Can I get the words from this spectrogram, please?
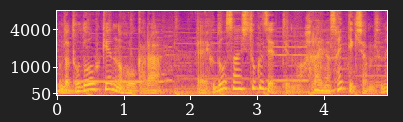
今度は都道府県の方から、えー、不動産取得税っていうのは払いなさいってきちゃうんですね。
